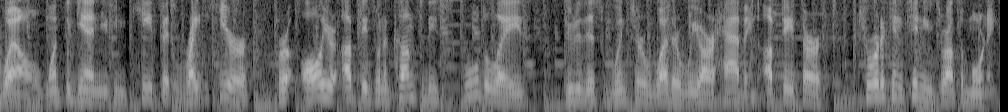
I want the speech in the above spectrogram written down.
well. Once again, you can keep it right here for all your updates when it comes to these school delays due to this winter weather we are having. Updates are sure to continue throughout the morning.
